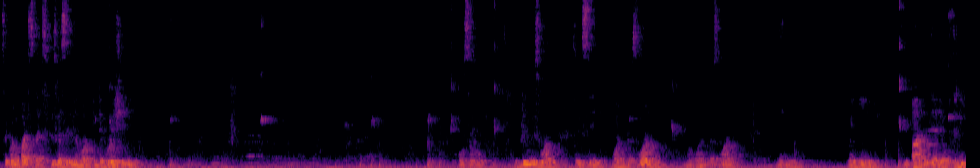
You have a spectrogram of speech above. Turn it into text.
second part is that since we are saying about integration, also bring this one so you see 1 plus 1 1 plus 1 then when you, you add there you have 3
